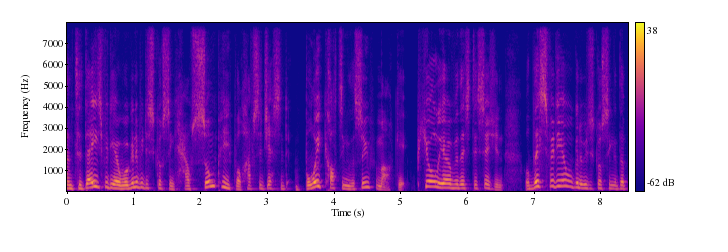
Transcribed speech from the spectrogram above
And today's video, we're going to be discussing how some people have suggested boycotting the supermarket purely over this decision. Well, this video, we're going to be discussing the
